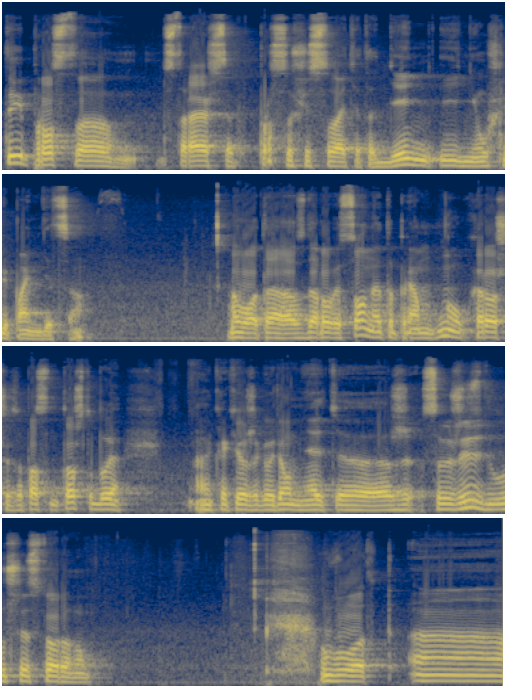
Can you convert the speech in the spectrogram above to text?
ты просто стараешься просуществовать этот день и не ушлепандиться. Вот, а здоровый сон это прям ну, хороший запас на то, чтобы, э, как я уже говорил, менять э, свою жизнь в лучшую сторону. Вот. Э,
